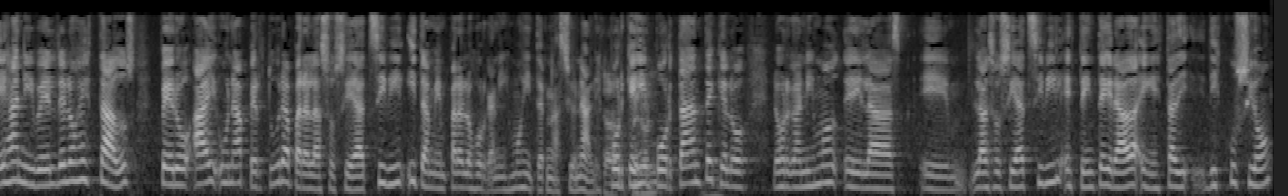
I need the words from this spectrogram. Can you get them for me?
es a nivel de los estados, pero hay una apertura para la sociedad civil y también para los organismos internacionales, Claro, porque es importante que los, los organismos, eh, las, eh, la sociedad civil esté integrada en esta di- discusión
